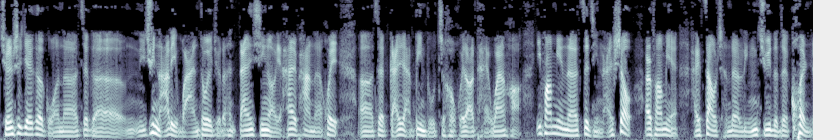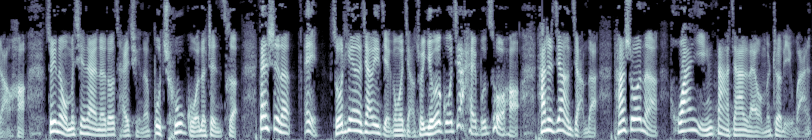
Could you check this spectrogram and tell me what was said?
全世界各国呢，这个你去哪里玩都会觉得很担心哦，也害怕呢会呃这感染病毒之后回到台湾哈。一方面呢自己难受，二方面还造成了邻居的这困扰哈。所以呢，我们现在呢都采取呢不出国的政策。但是呢，哎。昨天呢，佳丽姐跟我讲说，有个国家还不错哈，她是这样讲的，她说呢，欢迎大家来我们这里玩，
